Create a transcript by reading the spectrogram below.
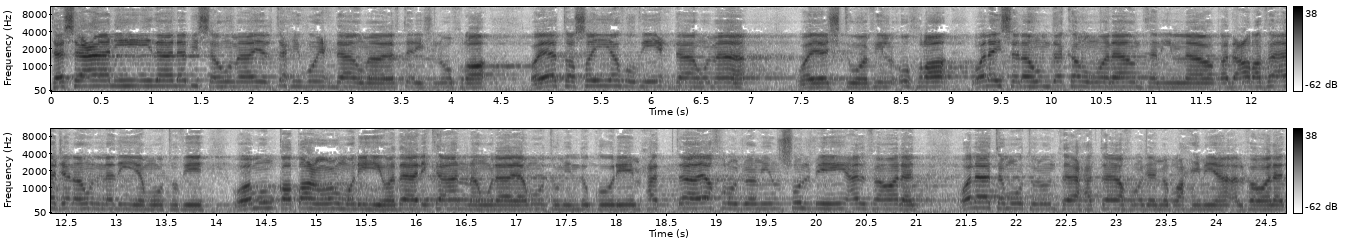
تسعانه إذا لبسهما يلتحف إحداهما ويفترش الأخرى ويتصيف في إحداهما. ويشتو في الأخرى وليس لهم ذكر ولا أنثى إلا وقد عرف أجله الذي يموت فيه ومنقطع عمره وذلك أنه لا يموت من ذكورهم حتى يخرج من صلبه ألف ولد ولا تموت الأنثى حتى يخرج من رحمها ألف ولد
